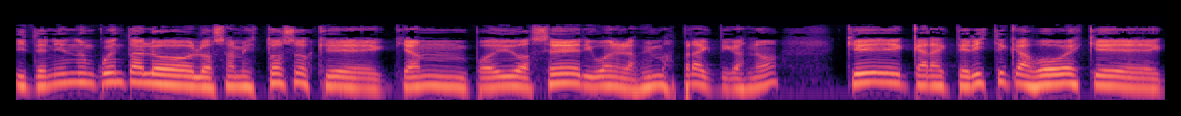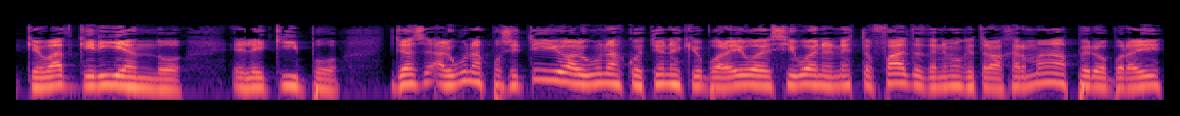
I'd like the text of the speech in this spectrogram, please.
Y teniendo en cuenta lo, los amistosos que, que, han podido hacer y bueno, las mismas prácticas, ¿no? ¿Qué características vos ves que, que va adquiriendo el equipo? Ya algunas positivas, algunas cuestiones que por ahí vos decís, bueno, en esto falta, tenemos que trabajar más, pero por ahí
